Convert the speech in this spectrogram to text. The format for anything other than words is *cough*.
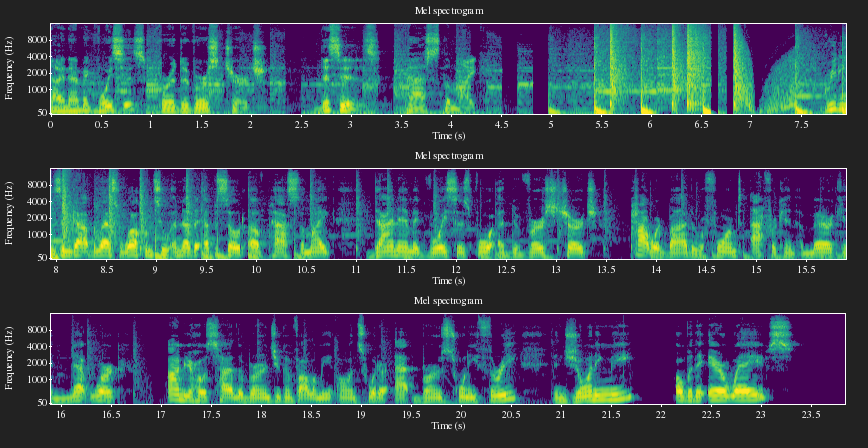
Dynamic voices for a diverse church. This is Pass the Mic. Greetings and God bless. Welcome to another episode of Pass the Mic Dynamic Voices for a Diverse Church, powered by the Reformed African American Network. I'm your host, Tyler Burns. You can follow me on Twitter at Burns23. And joining me over the airwaves,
